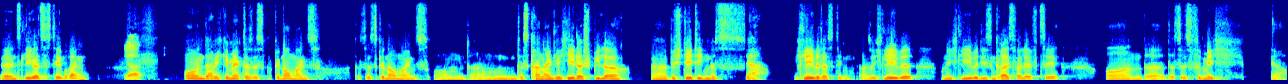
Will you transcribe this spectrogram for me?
äh, ins Ligasystem rein. Ja. Und da habe ich gemerkt, das ist genau meins. Das ist genau meins. Und ähm, das kann eigentlich jeder Spieler äh, bestätigen, dass, ja, ich lebe das Ding. Also ich lebe und ich liebe diesen Greifswald FC. Und äh, das ist für mich, ja,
